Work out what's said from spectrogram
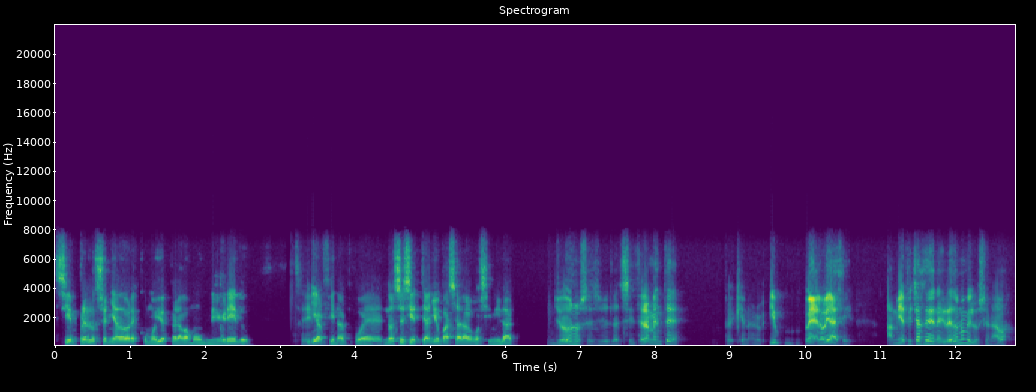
siempre los soñadores como yo esperábamos un Negredo Sí. y al final pues no sé si este año pasará algo similar. Yo no sé, si- sinceramente. Es que no- y, eh, lo voy a decir. A mí el fichaje de Negredo no me ilusionaba.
